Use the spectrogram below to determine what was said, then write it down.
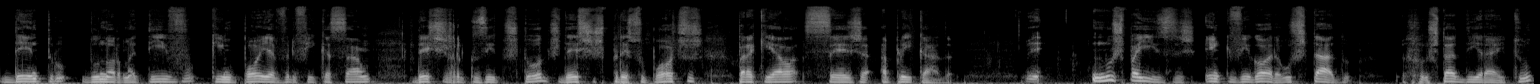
dentro do normativo que impõe a verificação destes requisitos todos, destes pressupostos, para que ela seja aplicada. Nos países em que vigora o Estado, o Estado de Direito,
